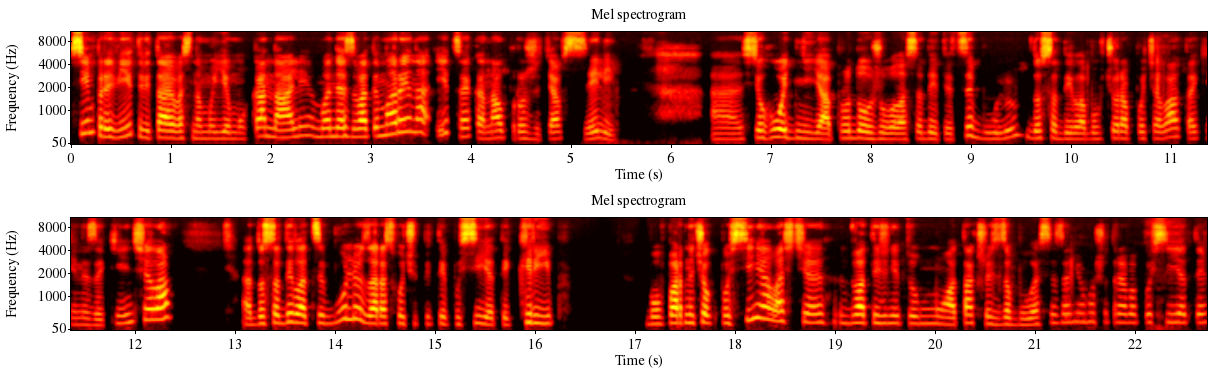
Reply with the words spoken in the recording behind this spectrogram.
Всім привіт! Вітаю вас на моєму каналі. Мене звати Марина і це канал про життя в селі. Е, Сьогодні я продовжувала садити цибулю, досадила, бо вчора почала, так і не закінчила. Е, Досадила цибулю, зараз хочу піти посіяти кріп, бо в парничок посіяла ще два тижні тому, а так щось забулася за нього, що треба посіяти.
